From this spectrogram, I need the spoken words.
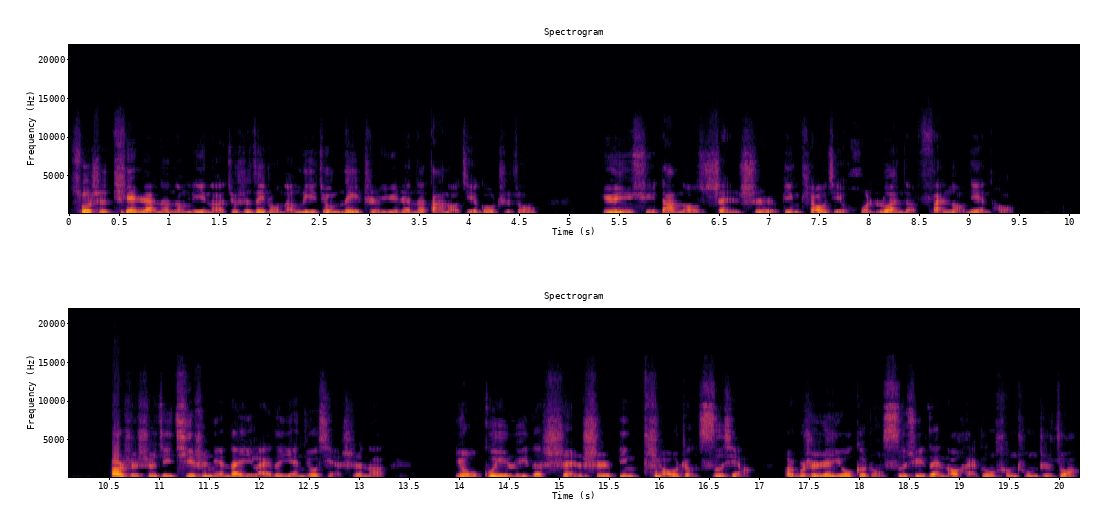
说是天然的能力呢，就是这种能力就内置于人的大脑结构之中，允许大脑审视并调节混乱的烦恼念头。二十世纪七十年代以来的研究显示呢，有规律的审视并调整思想，而不是任由各种思绪在脑海中横冲直撞，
